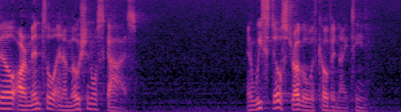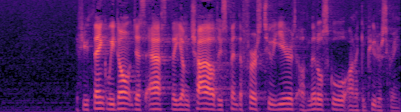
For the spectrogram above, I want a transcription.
fill our mental and emotional skies. And we still struggle with COVID 19. If you think we don't, just ask the young child who spent the first two years of middle school on a computer screen.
